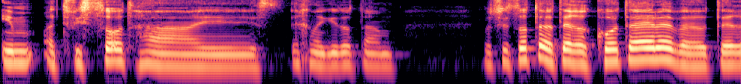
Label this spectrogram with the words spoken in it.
עם התפיסות, ה, איך נגיד אותן, בתפיסות היותר רכות האלה והיותר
